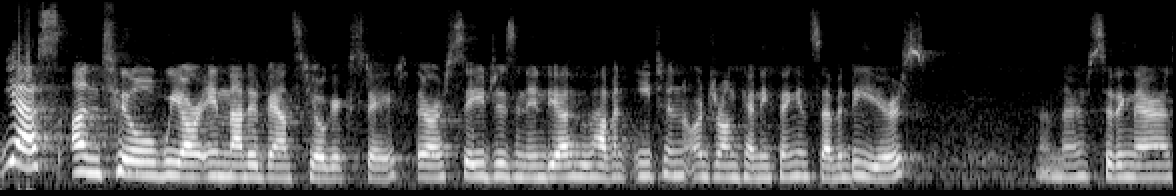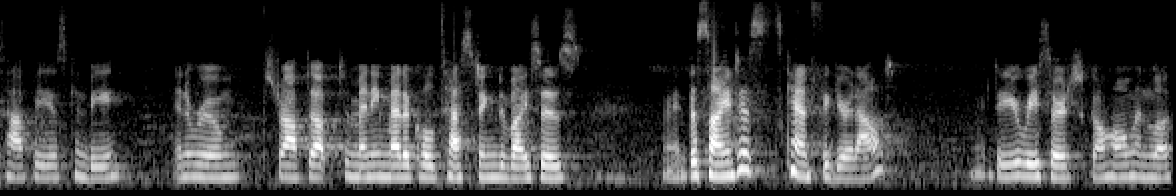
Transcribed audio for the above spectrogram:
Yes, until we are in that advanced yogic state. There are sages in India who haven't eaten or drunk anything in 70 years, and they're sitting there as happy as can be in a room, strapped up to many medical testing devices. Right? The scientists can't figure it out. Right? Do your research, go home and look.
